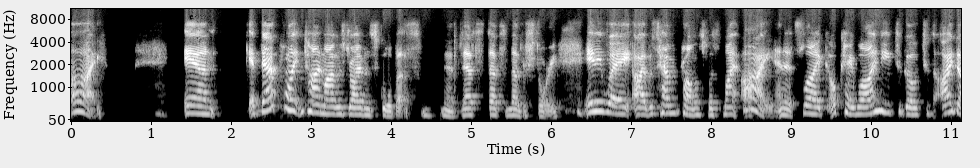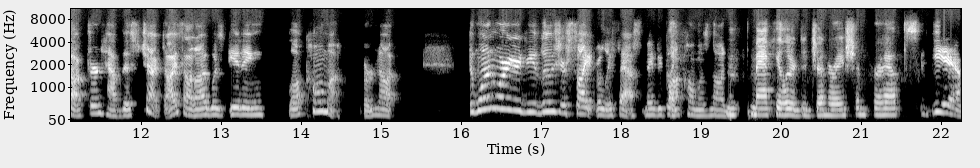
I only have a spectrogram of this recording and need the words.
eye. And at that point in time, I was driving school bus. That's that's another story. Anyway, I was having problems with my eye, and it's like, okay, well, I need to go to the eye doctor and have this checked. I thought I was getting glaucoma or not the one where you, you lose your sight really fast maybe glaucoma is not macular degeneration perhaps yeah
